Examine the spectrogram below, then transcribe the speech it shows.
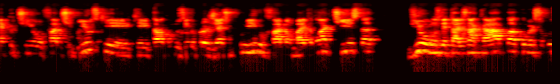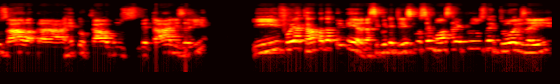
época, eu tinha o Fábio Chibius, que estava conduzindo o projeto comigo. O Fábio é um baita de um artista, viu alguns detalhes na capa, conversou com o Zala para retocar alguns detalhes ali. E foi a capa da primeira, da 53, que você mostra aí para os leitores aí,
